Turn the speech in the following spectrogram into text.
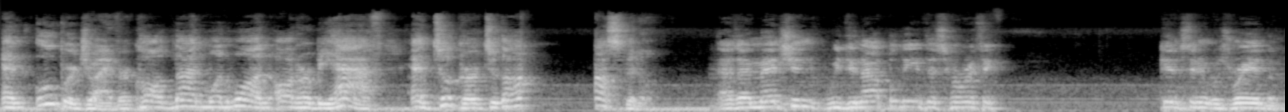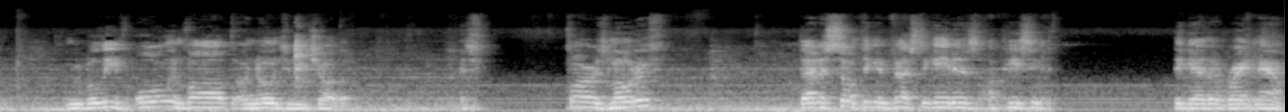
An Uber driver called 911 on her behalf and took her to the hospital. As I mentioned, we do not believe this horrific incident was random. We believe all involved are known to each other. As far as motive, that is something investigators are piecing together right now.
